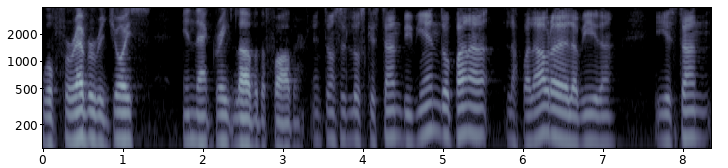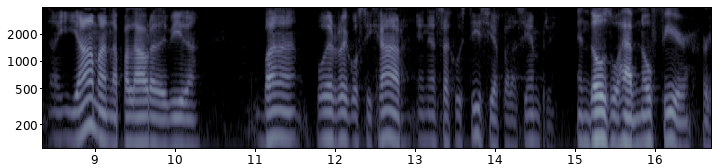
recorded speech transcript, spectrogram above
will forever rejoice in that great love of the Father. Entonces los que están viviendo para la palabra de la vida y están y aman la palabra de vida van a poder regocijar en esa justicia para siempre And those will have no fear, or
